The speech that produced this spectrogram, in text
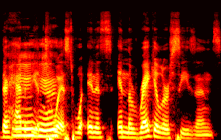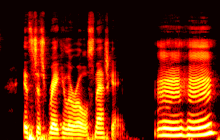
There had to be a Mhm. twist. And it's in the regular seasons, it's just regular old Snatch Game. Mm-hmm.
